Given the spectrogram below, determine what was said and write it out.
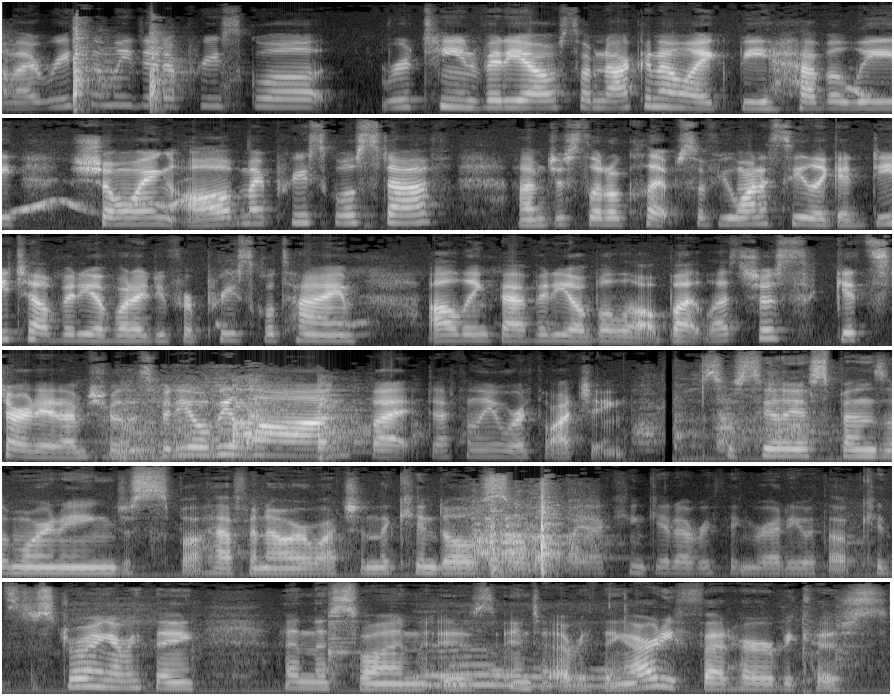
um, I recently did a preschool routine video so I'm not gonna like be heavily showing all of my preschool stuff. Um, just little clips. So if you want to see like a detailed video of what I do for preschool time I'll link that video below. But let's just get started. I'm sure this video will be long but definitely worth watching. So Celia spends the morning just about half an hour watching the Kindle so that way I can get everything ready without kids destroying everything. And this one is into everything. I already fed her because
